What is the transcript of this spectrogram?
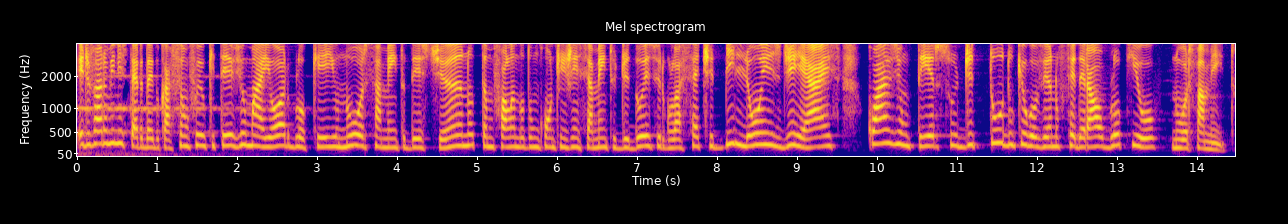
Edivar, o Ministério da Educação foi o que teve o maior bloqueio no orçamento deste ano. Estamos falando de um contingenciamento de 2,7 bilhões de reais, quase um terço de tudo que o governo federal bloqueou no orçamento.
